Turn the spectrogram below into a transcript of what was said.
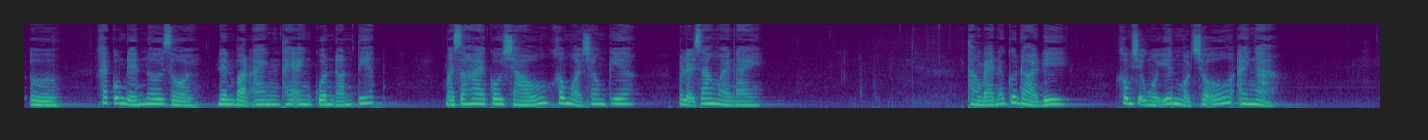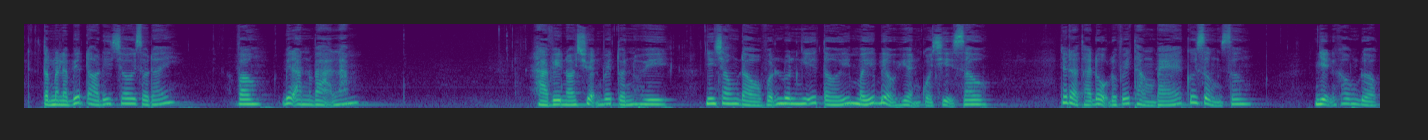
Ừ Khách cũng đến nơi rồi, Nên bọn anh thay anh Quân đón tiếp. Mà sao hai cô cháu không ở trong kia, Mà lại ra ngoài này? Thằng bé nó cứ đòi đi, Không chịu ngồi yên một chỗ anh à Tầm này là biết đòi đi chơi rồi đấy. Vâng biết ăn vạ lắm. Hà Vi nói chuyện với Tuấn Huy, Nhưng trong đầu vẫn luôn nghĩ tới Mấy biểu hiện của chị dâu. Nhất là thái độ đối với thằng bé cứ rừng rưng. Nhịn không được,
